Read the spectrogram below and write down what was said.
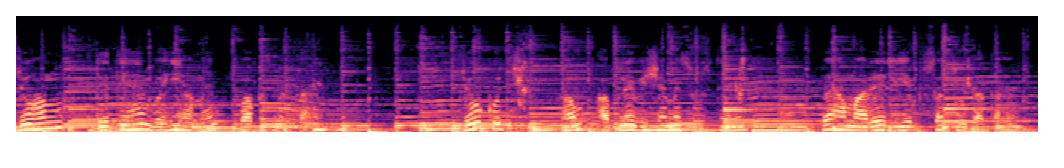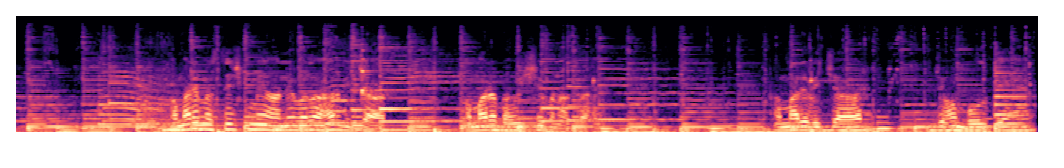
जो हम देते हैं, वही हमें वापस मिलता है। जो कुछ हम अपने विषय में सोचते हैं, वह हमारे लिए सच हो जाता है। हमारे मस्तिष्क में आने वाला हर विचार हमारा भविष्य बनाता है। हमारे विचार जो हम बोलते हैं,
